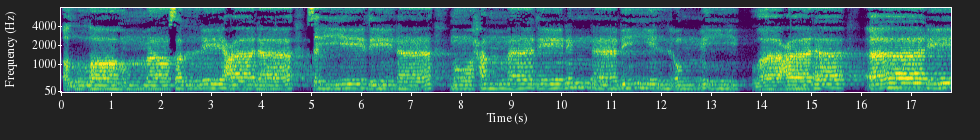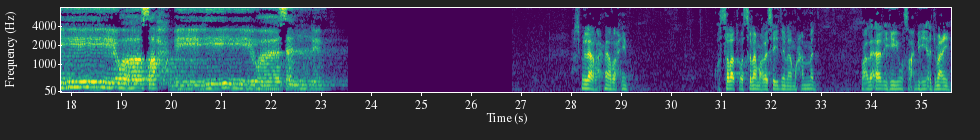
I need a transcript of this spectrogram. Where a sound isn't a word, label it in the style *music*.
اللهم صل على سيدنا محمد النبي الأمي وعلى آله وصحبه وسلم. بسم الله الرحمن الرحيم. والصلاة والسلام على سيدنا محمد وعلى آله وصحبه أجمعين.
